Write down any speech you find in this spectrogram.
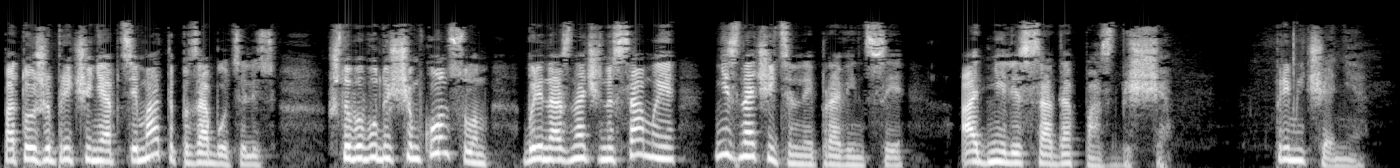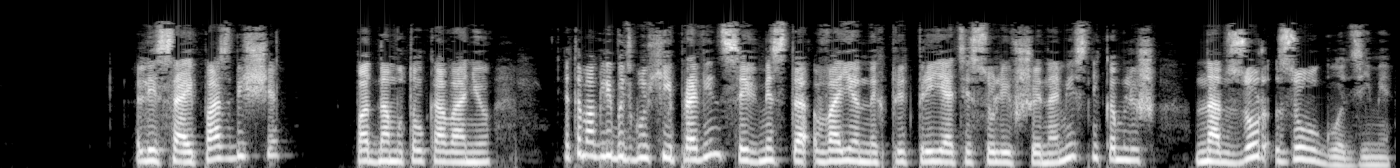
По той же причине оптиматы позаботились, чтобы будущим консулам были назначены самые незначительные провинции, одни леса до пастбища. Примечание. Леса и пастбища, по одному толкованию, это могли быть глухие провинции, вместо военных предприятий, сулившие наместникам лишь надзор за угодьями.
